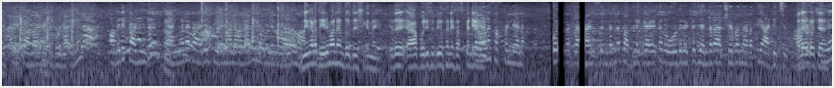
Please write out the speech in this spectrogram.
എസ് പി കാണാനായിട്ട് പോയിരിക്കുന്നത്. അവർ കണ്ട് ഞങ്ങളുടെ കാര്യം തീരുമാനമാകാതെ ഞങ്ങൾ നിങ്ങളുടെ തീരുമാനം എന്താ ഉദ്ദേശിക്കുന്നത്? ഇത് ആ പോലീസ് ഉദ്യോഗസ്ഥനെ സസ്പെൻഡ് ചെയ്യണം? സസ്പെൻഡ് ചെയ്യണം. ട്രാൻസ്ജെൻഡറിനെ പബ്ലിക്കായിട്ട് റോഡിലിട്ട് ജെൻഡർ ആക്ഷേപം നടത്തി അടിച്ചു. ആ വ്യക്തിയെ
